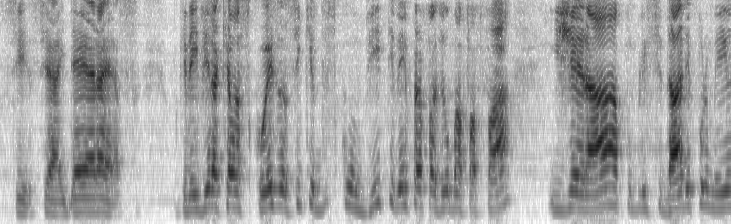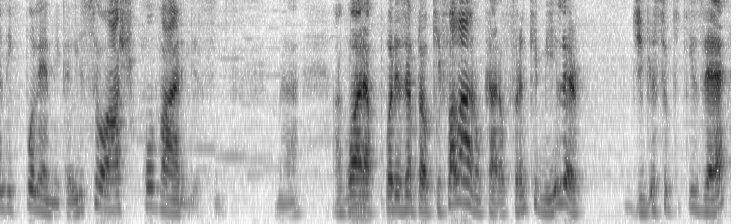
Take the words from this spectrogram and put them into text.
se, se a ideia era essa. Porque daí vira aquelas coisas assim que o desconvite vem pra fazer o bafafá e gerar publicidade por meio de polêmica. Isso eu acho covarde, assim. Né? Agora, por exemplo, é o que falaram, cara, o Frank Miller, diga-se o que quiser,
